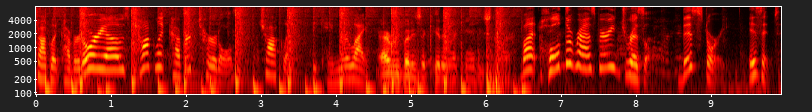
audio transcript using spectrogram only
Chocolate covered Oreos, chocolate covered turtles. Chocolate became their life. Everybody's a kid in a candy store. But hold the raspberry drizzle. This story isn't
